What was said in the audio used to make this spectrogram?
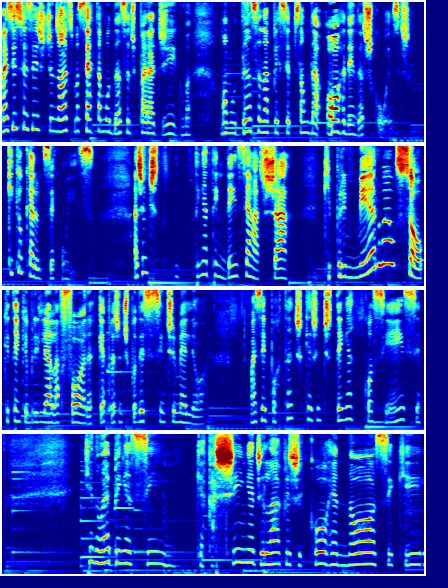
Mas isso exige de nós uma certa mudança de paradigma, uma mudança na percepção da ordem das coisas. Que, que eu quero dizer com isso? A gente tem a tendência a achar que primeiro é o sol que tem que brilhar lá fora, que é para a gente poder se sentir melhor. Mas é importante que a gente tenha consciência que não é bem assim, que a caixinha de lápis de cor é nossa e que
